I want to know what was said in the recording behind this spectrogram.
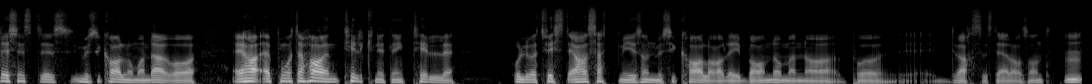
Det syns det s- musikalnummeren der og jeg, har, jeg på en måte har en tilknytning til eh, Oliver Twist. Jeg har sett mye sånn musikaler av det i barndommen og på eh, diverse steder og sånt. Mm.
